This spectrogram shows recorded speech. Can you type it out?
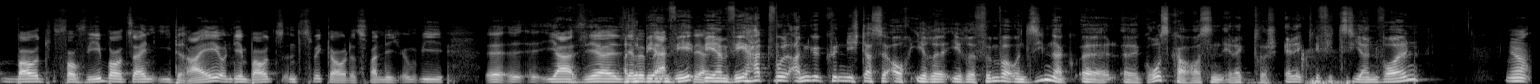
baut, VW baut sein i3 und den baut in Zwickau. Das fand ich irgendwie, äh, äh, ja, sehr, sehr Also BMW, bemerkenswert. BMW hat wohl angekündigt, dass sie auch ihre, ihre 5er und 7er äh, äh, Großkarossen elektrisch elektrifizieren wollen. ja.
